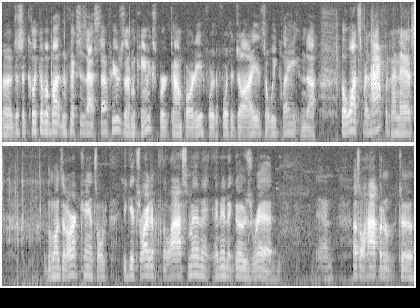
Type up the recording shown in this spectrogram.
Uh, just a click of a button fixes that stuff. Here's the Mechanicsburg town party for the 4th of July. It's a week late and uh, but what's been happening is the ones that aren't canceled it gets right up to the last minute and then it goes red. And that's what happened to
